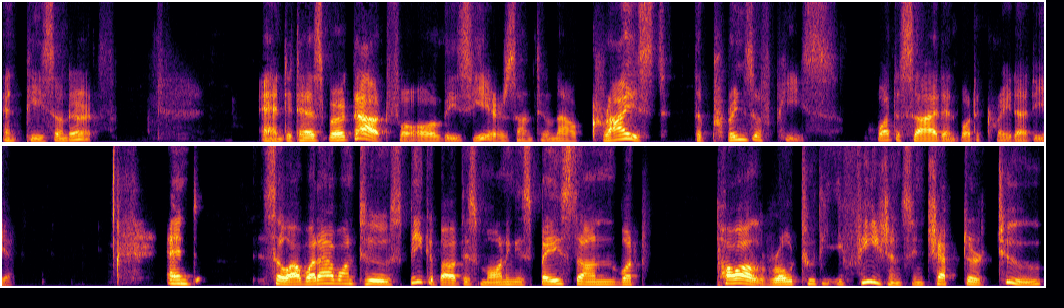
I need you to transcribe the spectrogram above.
and peace on earth. And it has worked out for all these years until now. Christ, the Prince of Peace. What a sight and what a great idea. And so, uh, what I want to speak about this morning is based on what Paul wrote to the Ephesians in chapter 2,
